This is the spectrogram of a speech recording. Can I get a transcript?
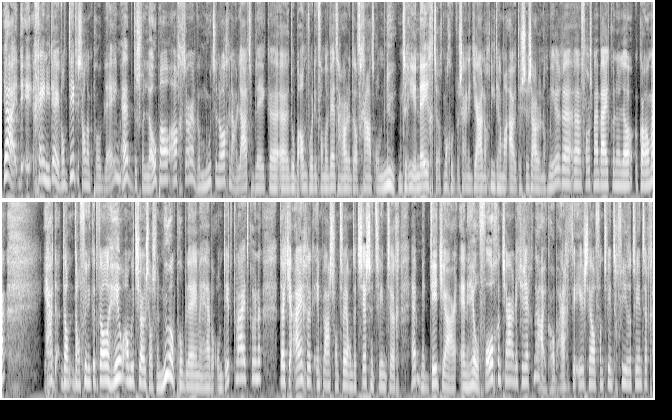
Ja, eh, geen idee, want dit is al een probleem. Hè? Dus we lopen al achter, we moeten nog. Nou, later bleek eh, eh, door beantwoording van de wethouder dat gaat om nu 93. Maar goed, we zijn het jaar nog niet helemaal uit, dus er zouden nog meer volgens mij bij kunnen komen. Ja, dan, dan vind ik het wel heel ambitieus als we nu al problemen hebben om dit kwijt kunnen. Dat je eigenlijk in plaats van 226 hè, met dit jaar en heel volgend jaar, dat je zegt, nou, ik hoop eigenlijk de eerste helft van 2024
